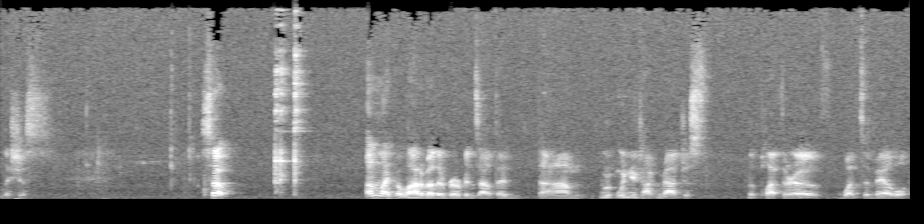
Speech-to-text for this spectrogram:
Delicious. So, unlike a lot of other bourbons out there, um, when you're talking about just the plethora of what's available,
